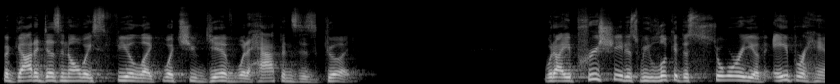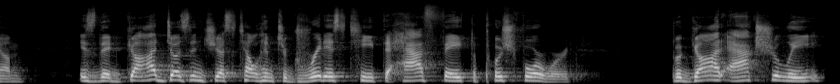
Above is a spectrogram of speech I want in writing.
but God, it doesn't always feel like what you give, what happens is good. What I appreciate as we look at the story of Abraham is that God doesn't just tell him to grit his teeth, to have faith, to push forward but God actually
